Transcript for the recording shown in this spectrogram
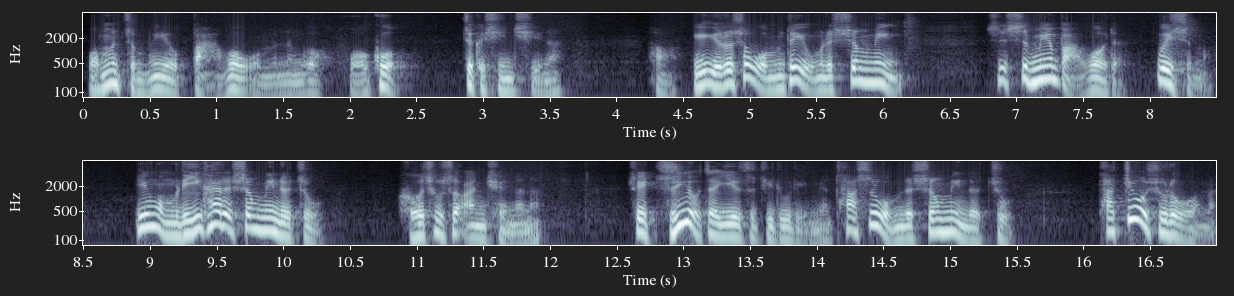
我们怎么有把握我们能够活过这个星期呢？好，有有的时候我们对我们的生命是是没有把握的。为什么？因为我们离开了生命的主，何处是安全的呢？所以只有在耶稣基督里面，他是我们的生命的主，他救赎了我们。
